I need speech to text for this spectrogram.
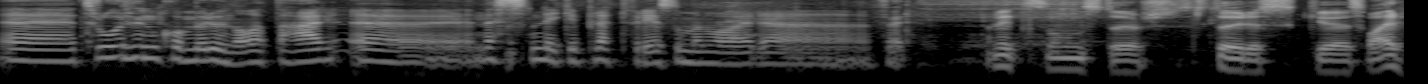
jeg eh, tror hun kommer unna dette her eh, nesten like plettfri som hun var eh, før. Litt sånn størresk svar.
